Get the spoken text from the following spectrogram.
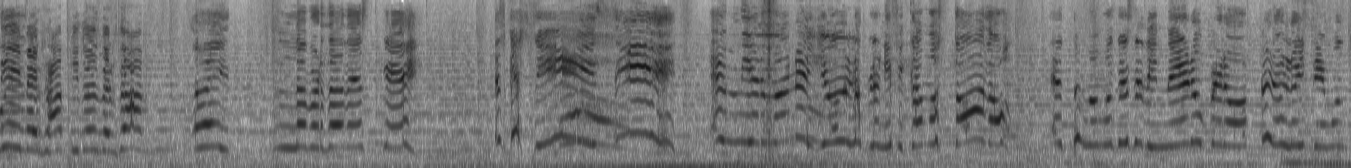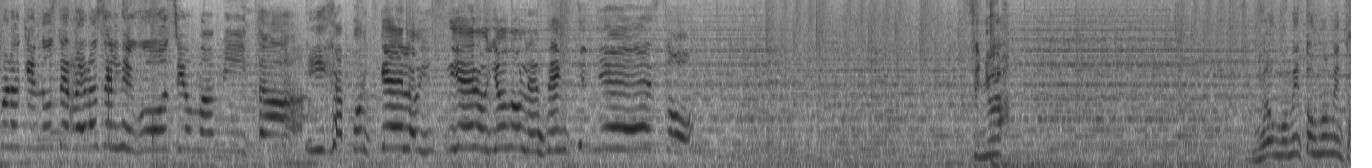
Dime rápido, es verdad. Ay, la verdad es que... Es que sí, sí. Eh, mi hermana y yo lo planificamos todo. Eh, tomamos ese dinero, pero, pero lo hicimos para que no cerraras el negocio, mamita. Hija, ¿por qué lo hicieron? Yo no les enseñé eso. Señora. Señora, un momento, un momento.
